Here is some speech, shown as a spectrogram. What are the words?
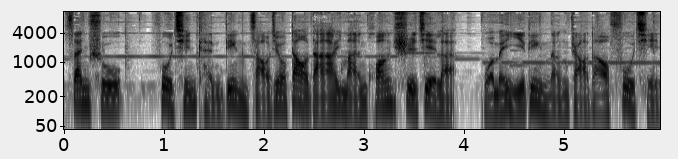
三叔，父亲肯定早就到达蛮荒世界了，我们一定能找到父亲。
